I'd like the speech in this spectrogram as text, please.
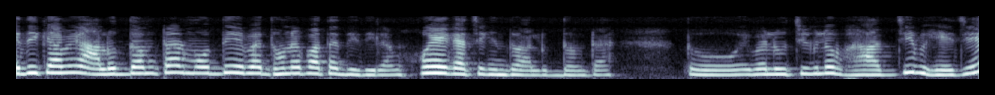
এদিকে আমি আলুর দমটার মধ্যে এবার ধনে পাতা দিয়ে দিলাম। হয়ে গেছে কিন্তু আলুর দমটা। তো এবার লুচিগুলো ভাজছি, ভেজে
